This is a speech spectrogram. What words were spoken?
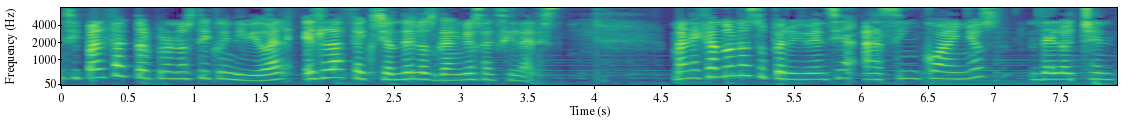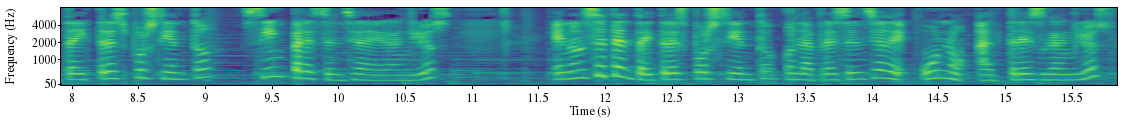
Principal factor pronóstico individual es la afección de los ganglios axilares, manejando una supervivencia a 5 años del 83% sin presencia de ganglios, en un 73% con la presencia de 1 a 3 ganglios,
